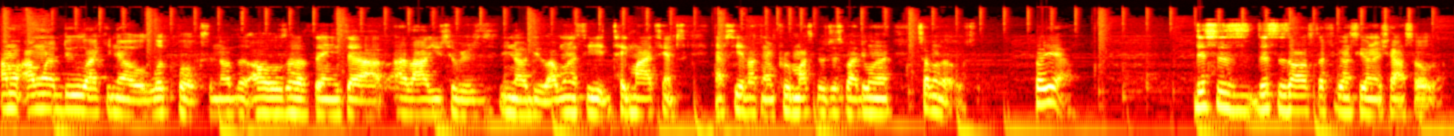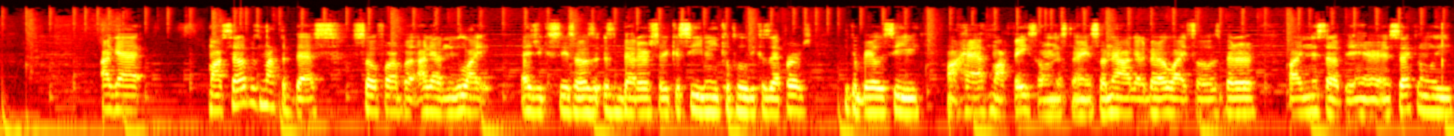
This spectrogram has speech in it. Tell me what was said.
I'm, I want to do like you know lookbooks and other all those other things that I, a lot of YouTubers you know do. I want to see take my attempts and see if I can improve my skills just by doing some of those. So yeah, this is this is all stuff you're gonna see on the channel. So I got my setup is not the best so far, but I got a new light as you can see, so it's, it's better, so you can see me completely. Because at first you can barely see my half my face on this thing. So now I got a better light, so it's better lighting this up in here. And secondly,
